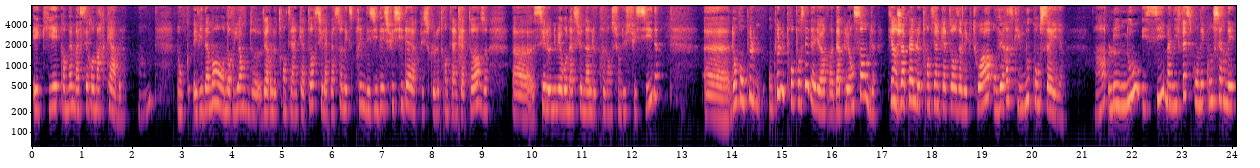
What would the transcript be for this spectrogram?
et qui est quand même assez remarquable. Hein. Donc évidemment, on oriente vers le 3114 si la personne exprime des idées suicidaires, puisque le 3114, euh, c'est le numéro national de prévention du suicide. Euh, donc on peut, on peut lui proposer d'ailleurs d'appeler ensemble. Tiens, j'appelle le 3114 avec toi, on verra ce qu'il nous conseille. Hein, le nous ici manifeste qu'on est concerné.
